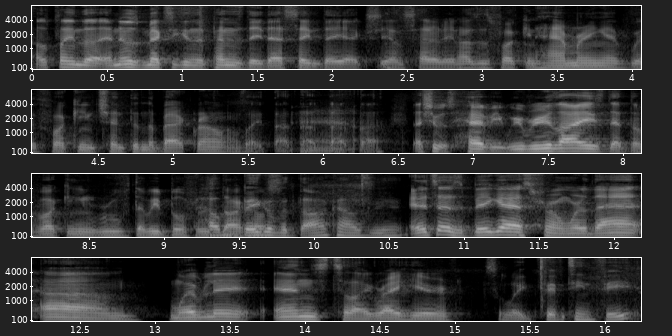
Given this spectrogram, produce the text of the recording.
I was playing the, and it was Mexican Independence Day that same day, actually, on Saturday. And I was just fucking hammering it with fucking Chente in the background. I was like, da, da, da, da. That shit was heavy. We realized that the fucking roof that we built for this How doghouse, How big of a doghouse? It's as big as from where that um mueble ends to like right here. So like 15 feet.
